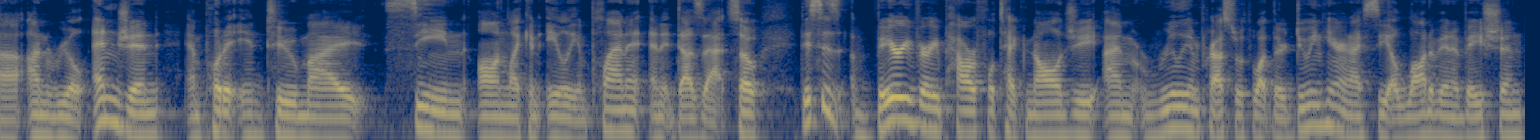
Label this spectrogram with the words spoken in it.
uh, Unreal Engine and put it into my scene on like an alien planet, and it does that. So this is very, very powerful technology. I'm really impressed with what they're doing here, and I see a lot of innovation.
